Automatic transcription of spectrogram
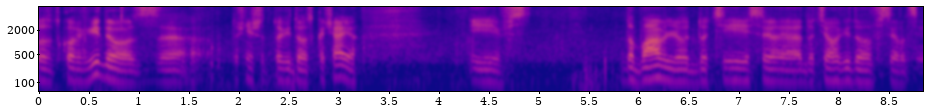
додаткове відео з. е, Точніше, то відео скачаю і добавлю до, цієї, до цього відео в силці.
